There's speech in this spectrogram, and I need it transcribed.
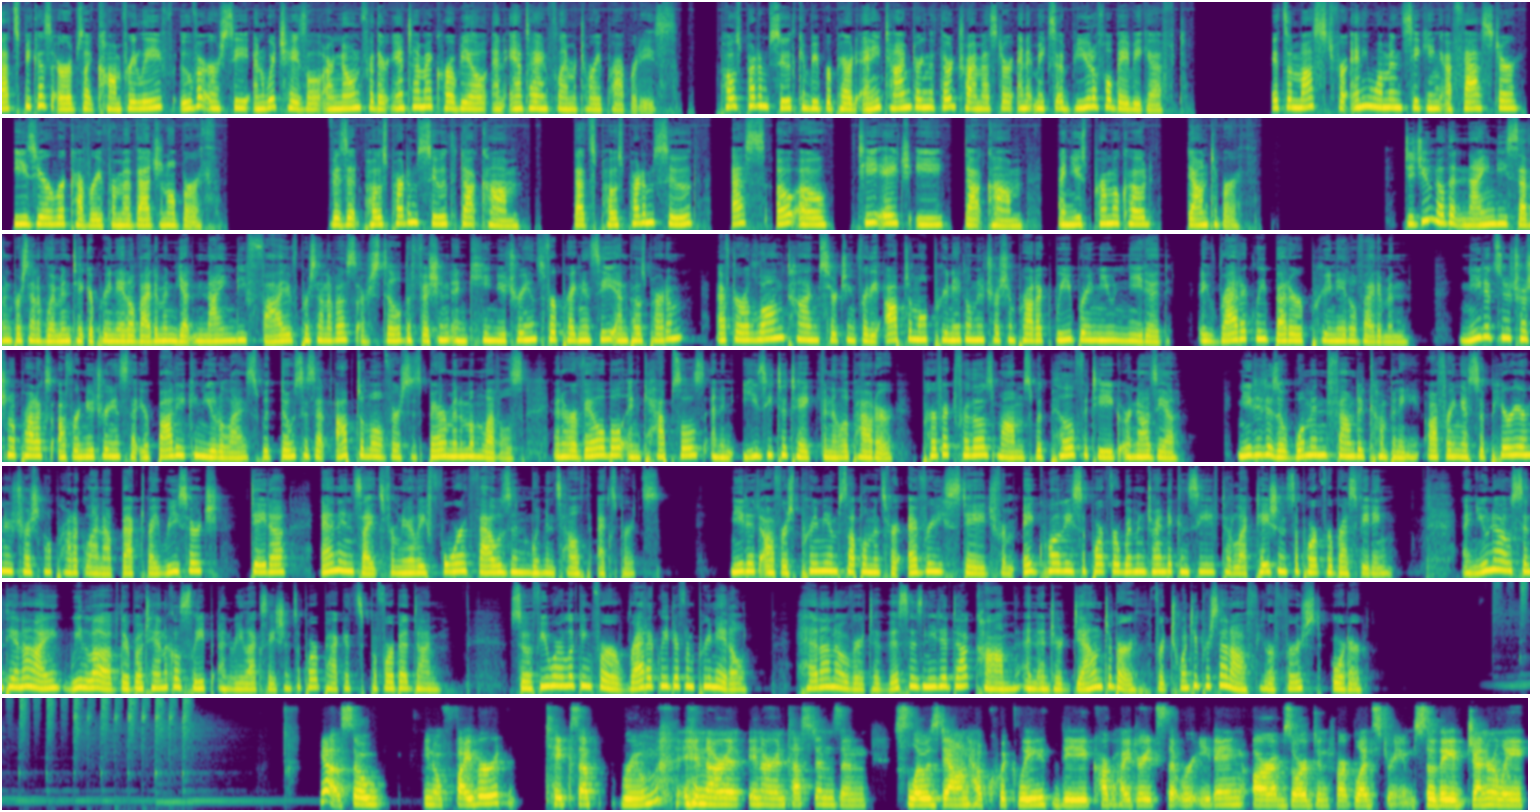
That's because herbs like comfrey leaf, uva ursi, and witch hazel are known for their antimicrobial and anti inflammatory properties. Postpartum Soothe can be prepared anytime during the third trimester, and it makes a beautiful baby gift. It's a must for any woman seeking a faster, easier recovery from a vaginal birth. Visit postpartumsoothe.com. That's postpartumsoothe, S O O T H E.com, and use promo code down to birth. Did you know that 97% of women take a prenatal vitamin, yet 95% of us are still deficient in key nutrients for pregnancy and postpartum? After a long time searching for the optimal prenatal nutrition product, we bring you Needed a radically better prenatal vitamin. Needed's nutritional products offer nutrients that your body can utilize with doses at optimal versus bare minimum levels and are available in capsules and an easy to take vanilla powder, perfect for those moms with pill fatigue or nausea. Needed is a woman founded company offering a superior nutritional product lineup backed by research, data, and insights from nearly 4,000 women's health experts. Needed offers premium supplements for every stage, from egg quality support for women trying to conceive to lactation support for breastfeeding. And you know, Cynthia and I, we love their botanical sleep and relaxation support packets before bedtime. So if you are looking for a radically different prenatal, head on over to thisisneeded.com and enter down to birth for 20% off your first order. Yeah, so you know, fiber takes up room in our in our intestines and slows down how quickly the carbohydrates that we're eating are absorbed into our bloodstream so they generally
